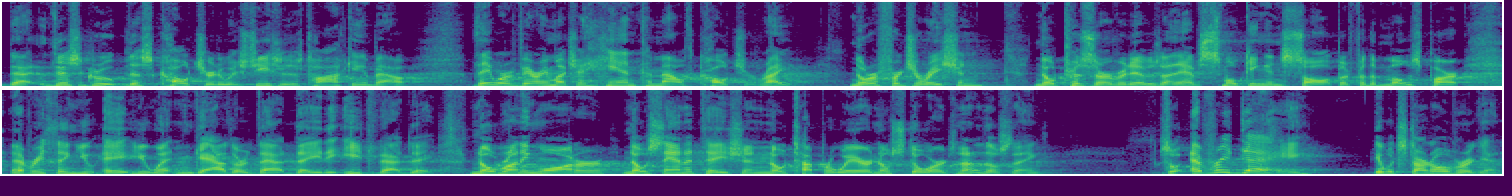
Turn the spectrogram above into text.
that this group, this culture to which Jesus is talking about, they were very much a hand to mouth culture, right? No refrigeration, no preservatives. They have smoking and salt, but for the most part, everything you ate, you went and gathered that day to eat that day. No running water, no sanitation, no Tupperware, no storage, none of those things. So every day, it would start over again.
